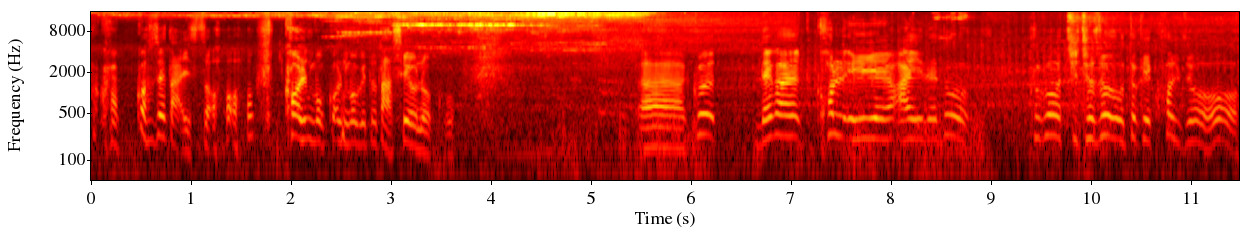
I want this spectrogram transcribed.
곳곳에 다 있어. 골목 골목에도 다 세워놓고. 아그 내가 컬 A의 아이래도 그거 지쳐서 어떻게 컬 줘?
